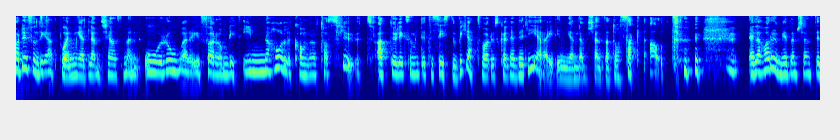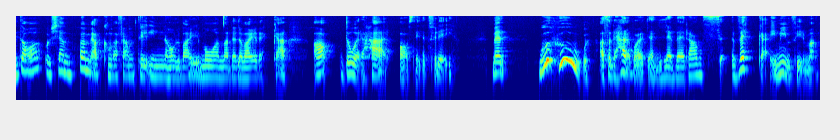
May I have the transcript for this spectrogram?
Har du funderat på en medlemstjänst men oroar dig för om ditt innehåll kommer att ta slut? Att du liksom inte till sist vet vad du ska leverera i din medlemstjänst, att du har sagt allt? eller har du en medlemstjänst idag och kämpar med att komma fram till innehåll varje månad eller varje vecka? Ja, då är det här avsnittet för dig. Men woho! Alltså det här har varit en leveransvecka i min firma.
